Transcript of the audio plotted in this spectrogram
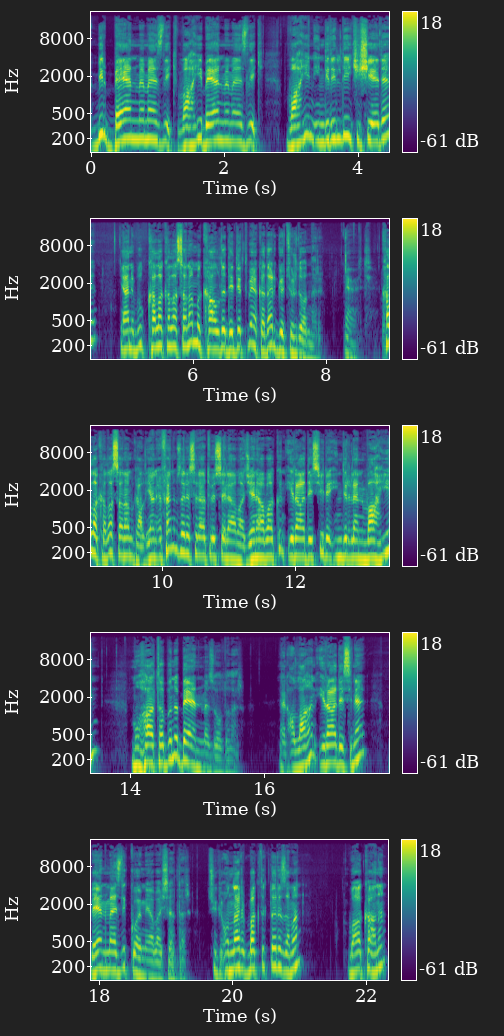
bir beğenmemezlik, vahyi beğenmemezlik, vahyin indirildiği kişiye de yani bu kala kala sana mı kaldı dedirtmeye kadar götürdü onları. Evet. Kala kala sana mı kaldı? Yani Efendimiz Aleyhisselatü Vesselam'a Cenab-ı Hakk'ın iradesiyle indirilen vahyin muhatabını beğenmez oldular. Yani Allah'ın iradesine beğenmezlik koymaya başladılar. Çünkü onlar baktıkları zaman vakanın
